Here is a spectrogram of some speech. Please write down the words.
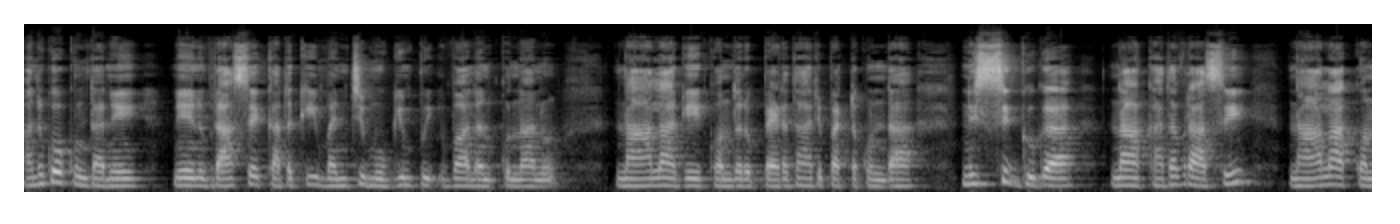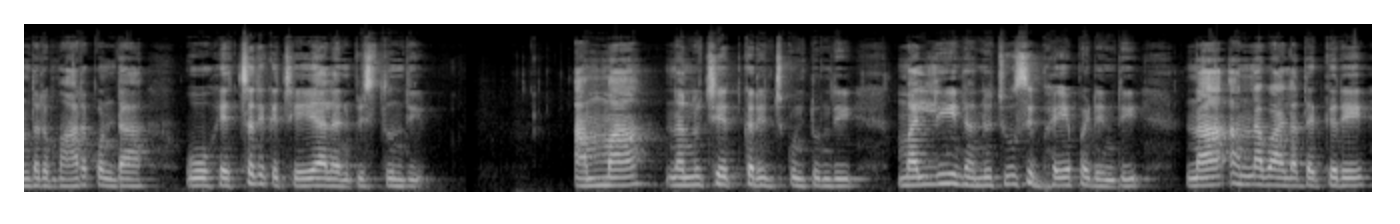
అనుకోకుండానే నేను వ్రాసే కథకి మంచి ముగింపు ఇవ్వాలనుకున్నాను. నాలాగే కొందరు పెడదారి పట్టకుండా నిస్సిగ్గుగా నా కథ వ్రాసి నాలా కొందరు మారకుండా ఓ హెచ్చరిక చేయాలనిపిస్తుంది. అమ్మ నన్ను చేత్కరించుకుంటుంది. మళ్ళీ నన్ను చూసి భయపడింది. నా అన్న వాళ్ళ దగ్గరే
